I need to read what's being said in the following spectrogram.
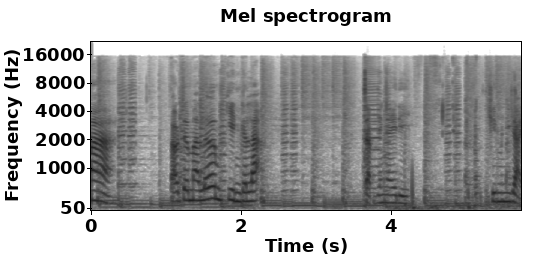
มา เราจะมาเริ่มกินกันละ จับยังไงดี ชิ้นมันใหญ่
